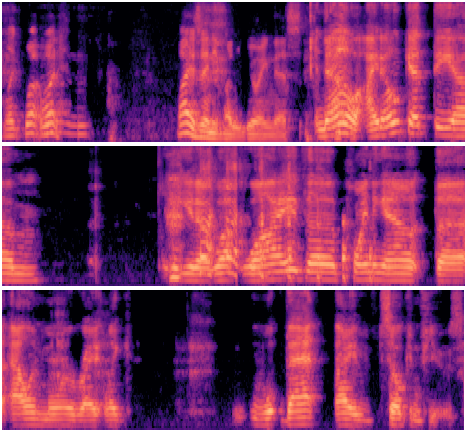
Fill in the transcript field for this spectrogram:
Like what? What? Why is anybody doing this? No, I don't get the um, you know what? Why the pointing out the Alan Moore right? Like w- that, I'm so confused.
